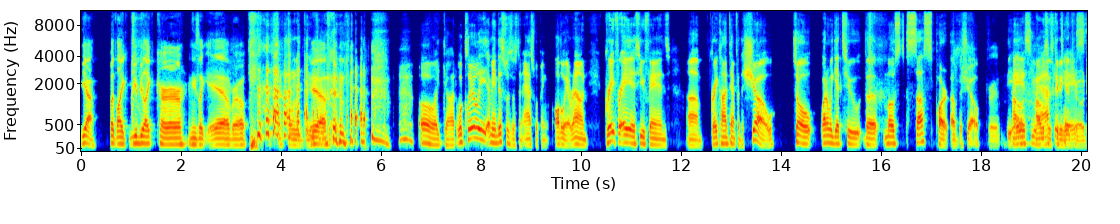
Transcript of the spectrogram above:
Yeah, but like you'd be like Kerr, and he's like, "Yeah, bro." throwing up games. Yeah. oh my god. Well, clearly, I mean, this was just an ass whooping all the way around. Great for ASU fans. Um, great content for the show. So why don't we get to the most sus part of the show? Great. The How- ASU how is this getting aftertaste. introed?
